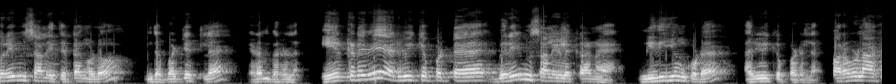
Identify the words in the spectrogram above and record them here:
விரைவு சாலை திட்டங்களும் இந்த பட்ஜெட்ல இடம்பெறல ஏற்கனவே அறிவிக்கப்பட்ட விரைவு சாலைகளுக்கான நிதியும் கூட அறிவிக்கப்படல. பரவலாக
